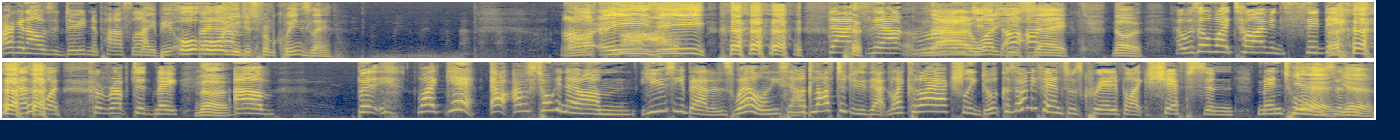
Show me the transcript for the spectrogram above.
I reckon I was a dude in a past life. maybe. Or But, or um, you're just from Queensland. Oh, Oh, easy. That's outrageous. no, what did you I- I- say? No, It was all my time in Sydney. That's what corrupted me. no. Um, but like, yeah, I, I was talking to um Hughesy about it as well, and he said I'd love to do that. Like, could I actually do it? Because OnlyFans was created for like chefs and mentors yeah, and yeah.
